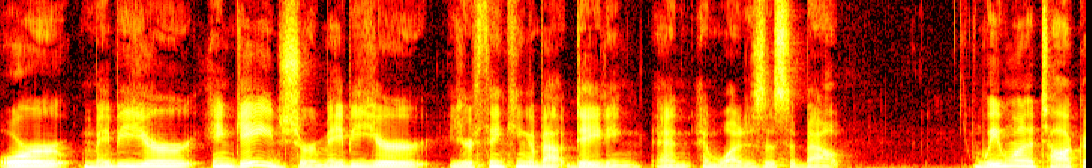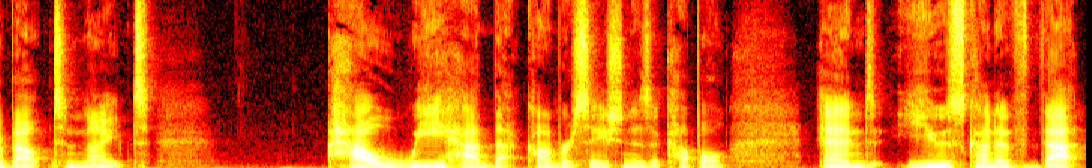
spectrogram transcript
or maybe you're engaged or maybe you're you're thinking about dating and and what is this about? We want to talk about tonight how we had that conversation as a couple and use kind of that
